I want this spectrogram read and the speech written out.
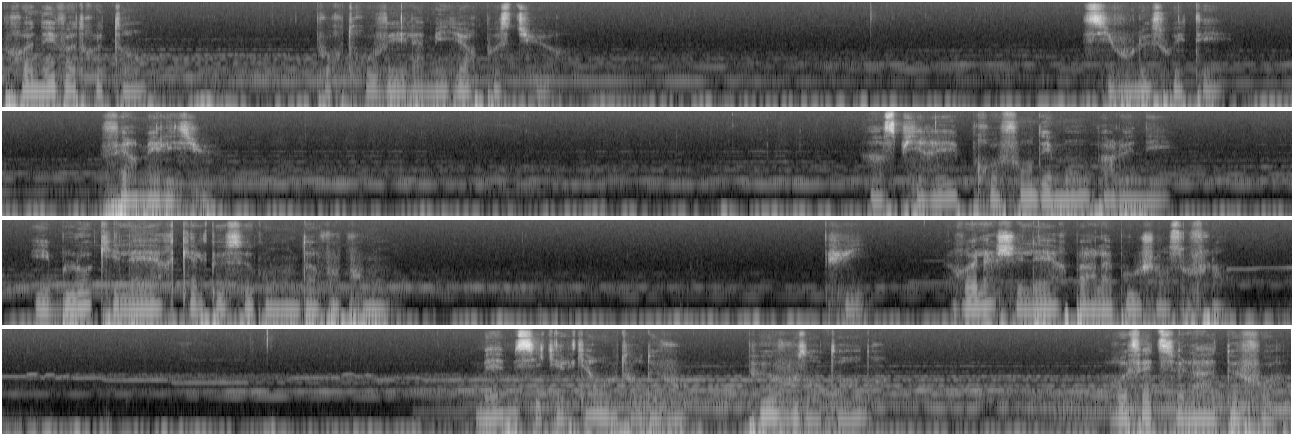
Prenez votre temps pour trouver la meilleure posture. Si vous le souhaitez, fermez les yeux. Inspirez profondément par le nez et bloquez l'air quelques secondes dans vos poumons. Puis, relâchez l'air par la bouche en soufflant. Même si quelqu'un autour de vous peut vous entendre, refaites cela deux fois.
